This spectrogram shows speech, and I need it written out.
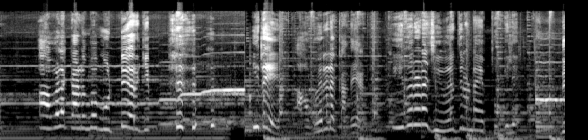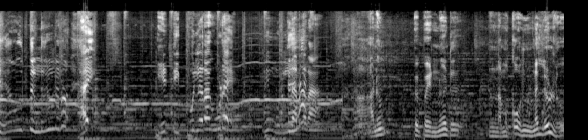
അവളെ കാണുമ്പോ മുട്ടുകറിക്കും ഇതേ അവരുടെ കഥയാണ്. ഇവരുടെ ജീവിതത്തിലുണ്ടായ പുകിൽ. ഈ ടിപ്പുല്ലടാ കൂടെ. നീ ആണും പെണ്ണുമായിട്ട് നമുക്ക് ഒന്നല്ലേ ഉള്ളൂ.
